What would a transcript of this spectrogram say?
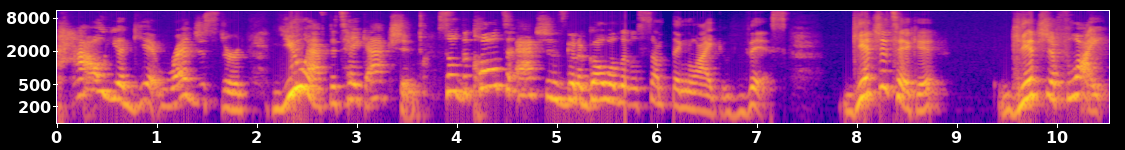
how you get registered, you have to take action. So the call to action is going to go a little something like this Get your ticket, get your flight,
